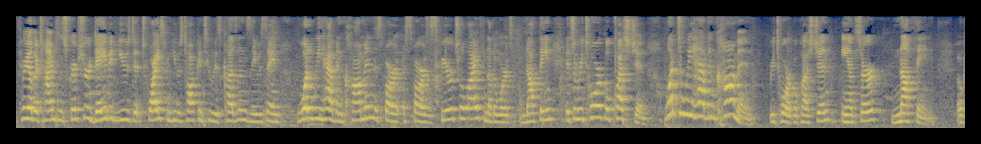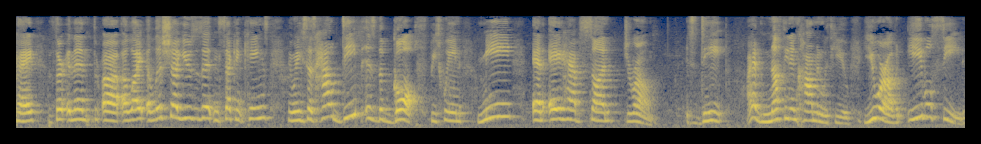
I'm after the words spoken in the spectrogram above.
three other times in scripture. David used it twice when he was talking to his cousins and he was saying, What do we have in common as far as far as a spiritual life? In other words, nothing. It's a rhetorical question. What do we have in common? Rhetorical question. Answer, nothing. Okay, and then uh, Elisha uses it in Second Kings, and when he says, "How deep is the gulf between me and Ahab's son Joram?" It's deep. I have nothing in common with you. You are of an evil seed.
